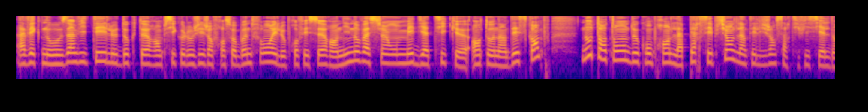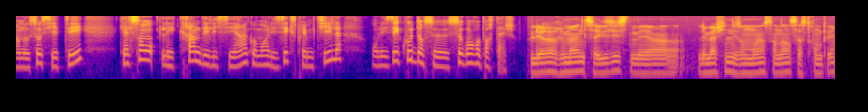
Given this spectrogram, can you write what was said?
Avec nos invités, le docteur en psychologie Jean-François Bonnefond et le professeur en innovation médiatique Antonin Descamps, nous tentons de comprendre la perception de l'intelligence artificielle dans nos sociétés. Quelles sont les craintes des lycéens? Comment les expriment-ils? On les écoute dans ce second reportage. L'erreur humaine, ça existe, mais euh, les machines, ils ont moins tendance à se tromper.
